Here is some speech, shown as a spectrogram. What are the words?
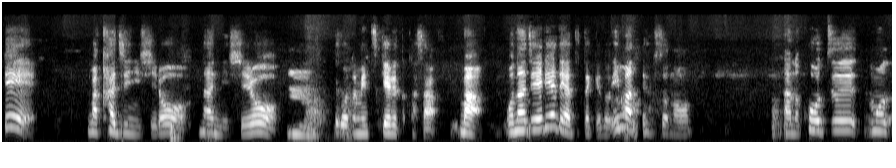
て、まあ、家事にしろ何にしろうん。仕事見つけるとかさまあ同じエリアでやってたけど今ってそのあの交通も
